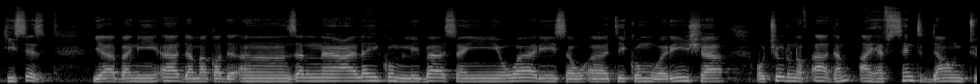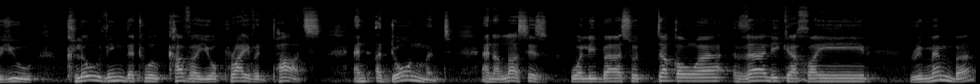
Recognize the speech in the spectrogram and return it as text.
He says, يا بني آدم قد أنزلنا عليكم لباسا يواري سوآتكم وريشا O children of Adam, I have sent down to you clothing that will cover your private parts and adornment. And Allah says, وَلِبَاسُ التَّقْوَى ذَلِكَ خَيْرٌ Remember,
